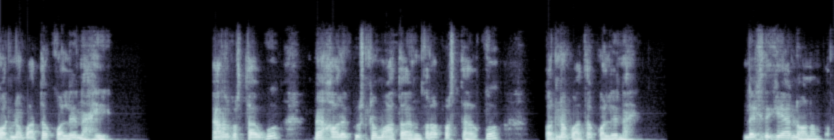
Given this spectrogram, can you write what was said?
କର୍ଣ୍ଣପାତ କଲେ ନାହିଁ? କାହାର ପ୍ରସ୍ତାବକୁ ନା ହରେକୃଷ୍ଣ ମହାତାବଙ୍କର ପ୍ରସ୍ତାବକୁ କର୍ଣ୍ଣପାତ କଲେ ନାହିଁ? ନେକ୍ସଟ ଦେଖିବା ନଅ ନମ୍ବର।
